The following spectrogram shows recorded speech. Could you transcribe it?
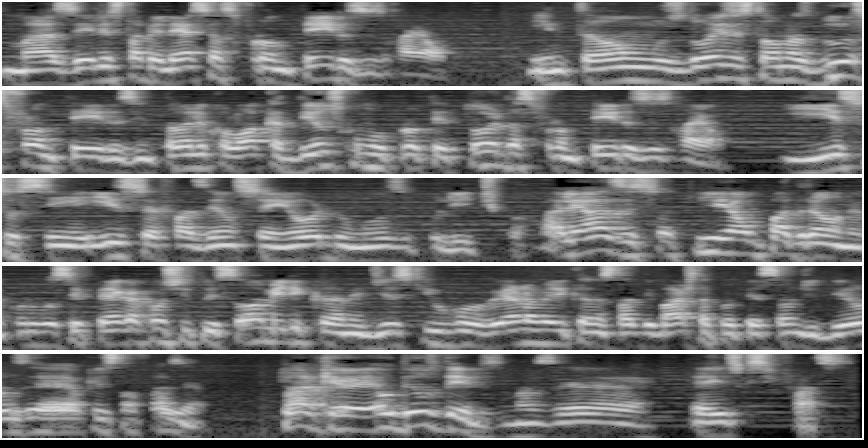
mas ele estabelece as fronteiras de Israel. Então, os dois estão nas duas fronteiras. Então, ele coloca Deus como protetor das fronteiras de Israel. E isso sim, isso é fazer um senhor do uso político. Aliás, isso aqui é um padrão, né? Quando você pega a Constituição americana e diz que o governo americano está debaixo da proteção de Deus, é o que eles estão fazendo. Claro que é, é o Deus deles, mas é, é isso que se faz.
